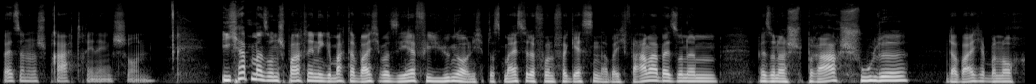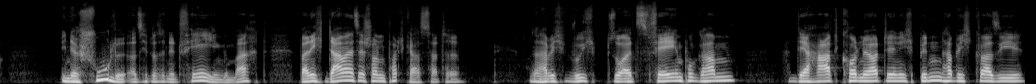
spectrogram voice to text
bei so einem Sprachtraining schon? Ich habe mal so ein Sprachtraining gemacht, da war ich aber sehr viel jünger und ich habe das meiste davon vergessen. Aber ich war mal bei so einem, bei so einer Sprachschule, da war ich aber noch in der Schule, also ich habe das in den Ferien gemacht, weil ich damals ja schon einen Podcast hatte. Und dann habe ich wirklich so als Ferienprogramm, der Hardcore-Nerd, den ich bin, habe ich quasi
